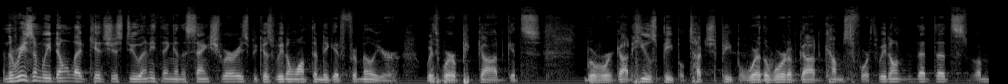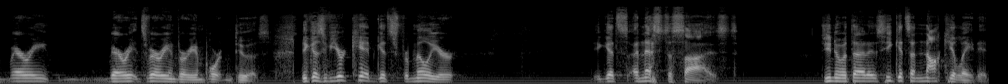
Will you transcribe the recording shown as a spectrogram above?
And the reason we don't let kids just do anything in the sanctuary is because we don't want them to get familiar with where God gets, where God heals people, touches people, where the word of God comes forth. We don't, that, that's very, very, it's very and very important to us. Because if your kid gets familiar, he gets anesthetized do you know what that is? He gets inoculated.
